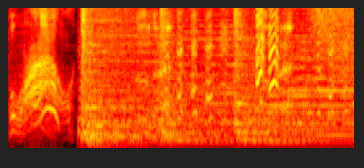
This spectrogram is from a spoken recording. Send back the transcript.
muscle. Wow.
